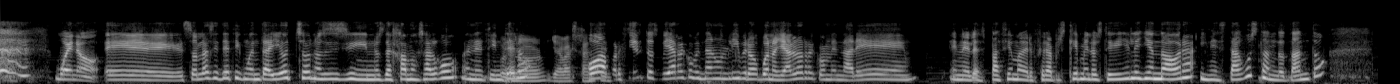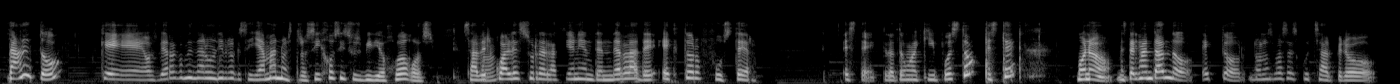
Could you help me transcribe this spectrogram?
Bueno, eh, son las 7.58, no sé si nos dejamos algo en el tintero. Pues no, ya bastante. Oh, por cierto, os voy a recomendar un libro. Bueno, ya lo recomendaré en el espacio Madrefera, pero es que me lo estoy leyendo ahora y me está gustando tanto, tanto que os voy a recomendar un libro que se llama Nuestros hijos y sus videojuegos. Saber Ah. cuál es su relación y entenderla de Héctor Fuster. Este, que lo tengo aquí puesto. Este. Bueno, me está encantando, Héctor. No nos vas a escuchar, pero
